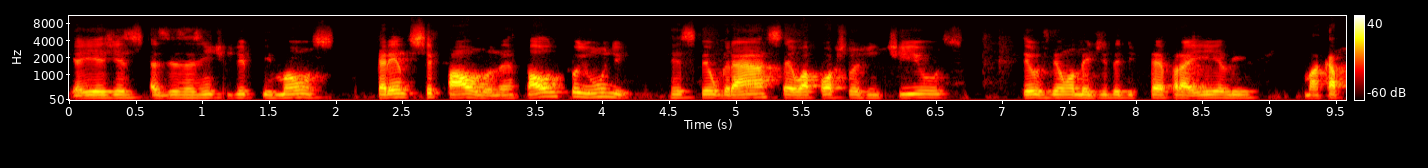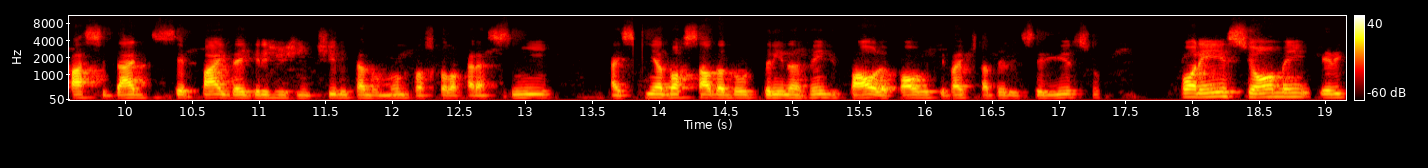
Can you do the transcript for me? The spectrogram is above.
E aí às vezes, às vezes a gente vê irmãos querendo ser Paulo, né? Paulo foi o único, recebeu graça, é o apóstolo gentios, Deus deu uma medida de fé para ele, uma capacidade de ser pai da igreja gentílica no mundo, posso colocar assim. A espinha dorsal da doutrina vem de Paulo, é Paulo que vai estabelecer isso. Porém, esse homem, ele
